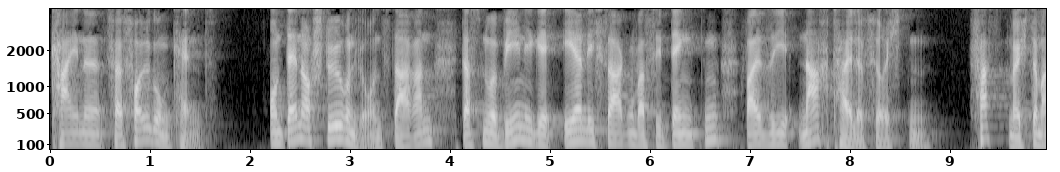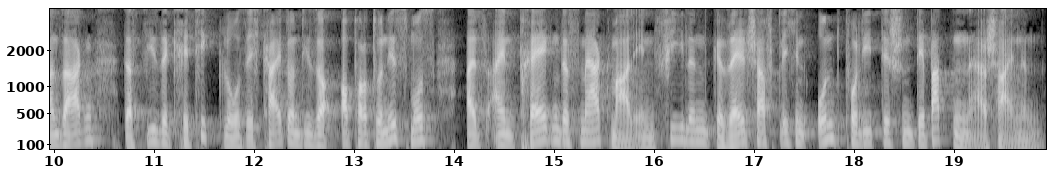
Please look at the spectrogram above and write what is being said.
keine Verfolgung kennt. Und dennoch stören wir uns daran, dass nur wenige ehrlich sagen, was sie denken, weil sie Nachteile fürchten. Fast möchte man sagen, dass diese Kritiklosigkeit und dieser Opportunismus als ein prägendes Merkmal in vielen gesellschaftlichen und politischen Debatten erscheinen.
